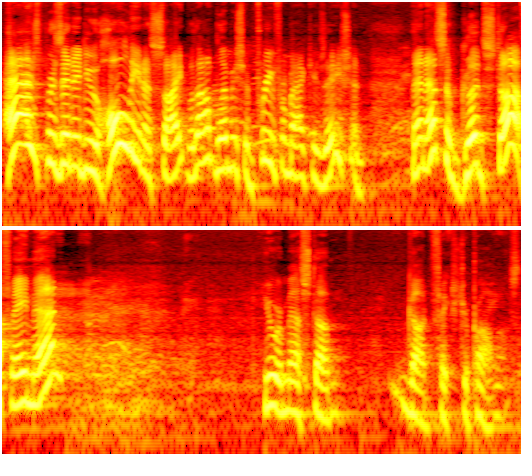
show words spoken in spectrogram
has presented you holy in his sight, without blemish and free from accusation. Man, that's some good stuff. Amen. You were messed up. God fixed your problems.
